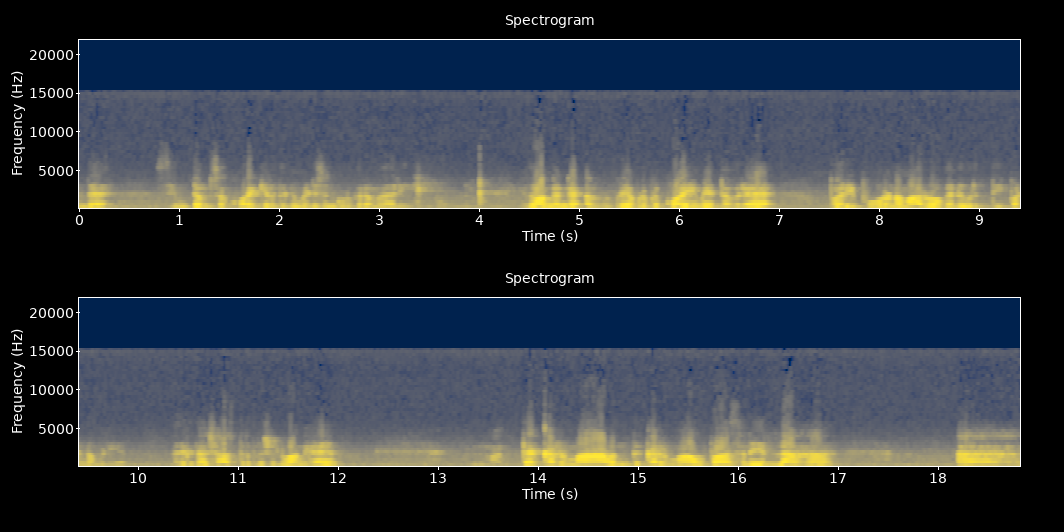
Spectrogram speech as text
இந்த சிம்டம்ஸை குறைக்கிறதுக்கு மெடிசன் கொடுக்குற மாதிரி. ஏதோ அங்கங்க அது இப்படி அப்படி இப்படி குறையுமே தவிர பரிபூர்ணமா ரோக நிவர்த்தி பண்ண முடியாது. அதுக்கு தான் சாஸ்திரத்துல சொல்லுவாங்க. மற்ற கர்மா வந்து கர்மா உபாசனை எல்லாம் ஆஹ்,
